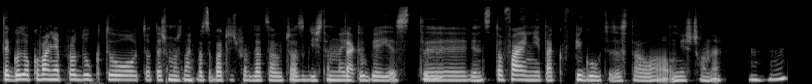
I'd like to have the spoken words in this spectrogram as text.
tego lokowania produktu, to też można chyba zobaczyć, prawda, cały czas gdzieś tam na tak. YouTubie jest, mhm. więc to fajnie tak w pigułce zostało umieszczone. Mhm.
